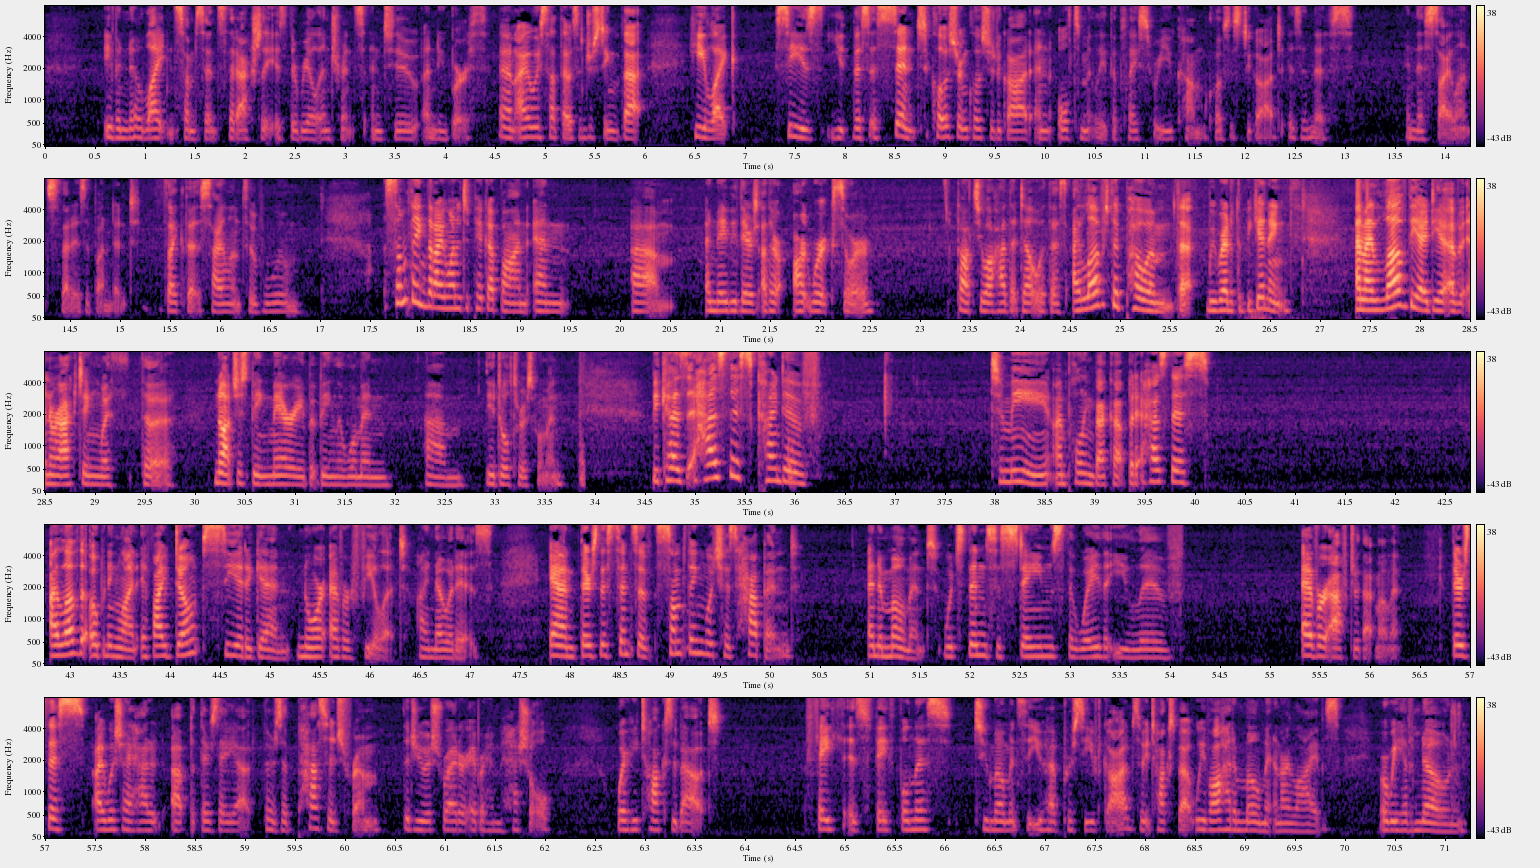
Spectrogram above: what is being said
even no light in some sense that actually is the real entrance into a new birth. And I always thought that was interesting that he like sees this ascent closer and closer to God, and ultimately the place where you come closest to God is in this in this silence that is abundant. It's like the silence of womb. Something that I wanted to pick up on, and um, and maybe there's other artworks or thoughts you all had that dealt with this. I loved the poem that we read at the beginning, and I love the idea of interacting with the not just being Mary, but being the woman, um, the adulterous woman. Because it has this kind of, to me, I'm pulling back up, but it has this I love the opening line if I don't see it again, nor ever feel it, I know it is. And there's this sense of something which has happened in a moment, which then sustains the way that you live ever after that moment. There's this. I wish I had it up, but there's a uh, there's a passage from the Jewish writer Abraham Heschel, where he talks about faith is faithfulness to moments that you have perceived God. So he talks about we've all had a moment in our lives where we have known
